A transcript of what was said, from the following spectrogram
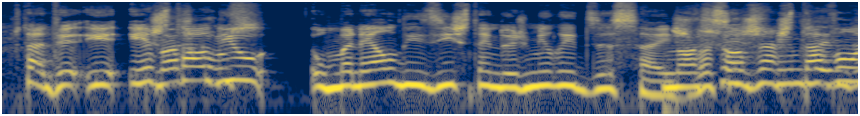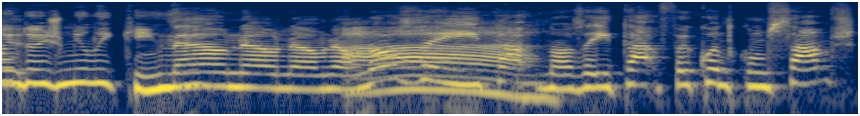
Portanto, este Nós áudio, como o Manel existe em 2016. Nós Vocês já estavam em em de- 2015. Não, não, não, não. Nós Ah. aí tá, nós aí tá, foi quando começámos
